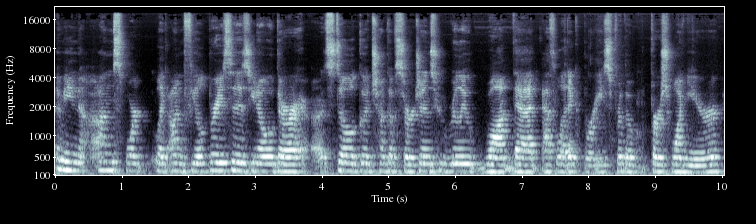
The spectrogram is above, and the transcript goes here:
I mean, on sport, like on field braces, you know, there are uh, still a good chunk of surgeons who really want that athletic brace for the first one year.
